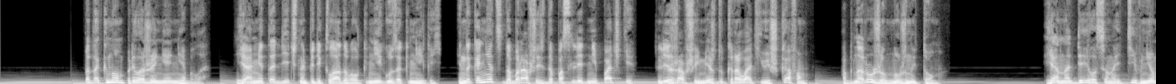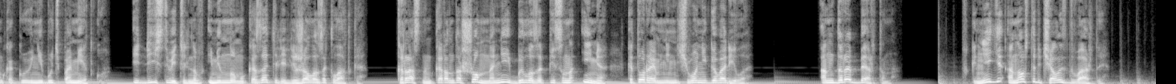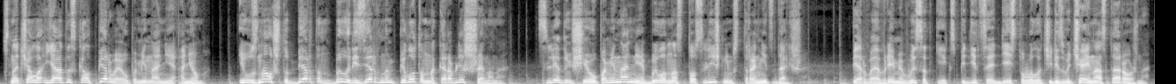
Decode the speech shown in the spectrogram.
Под окном приложения не было. Я методично перекладывал книгу за книгой. И, наконец, добравшись до последней пачки, лежавшей между кроватью и шкафом, обнаружил нужный том. Я надеялся найти в нем какую-нибудь пометку. И действительно, в именном указателе лежала закладка. Красным карандашом на ней было записано имя, которое мне ничего не говорило. Андре Бертон. В книге оно встречалось дважды. Сначала я отыскал первое упоминание о нем и узнал, что Бертон был резервным пилотом на корабле Шеннона. Следующее упоминание было на сто с лишним страниц дальше. Первое время высадки экспедиция действовала чрезвычайно осторожно.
